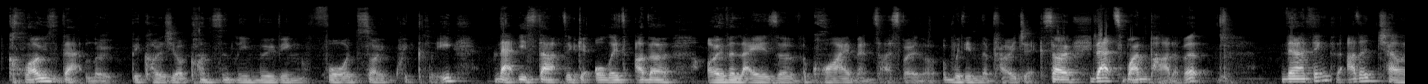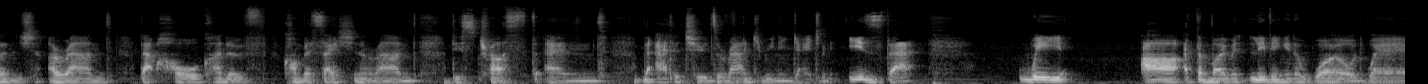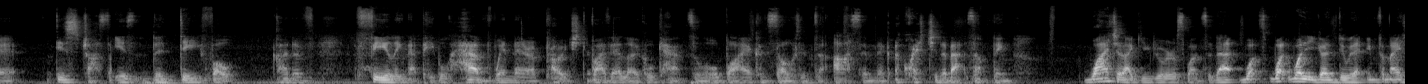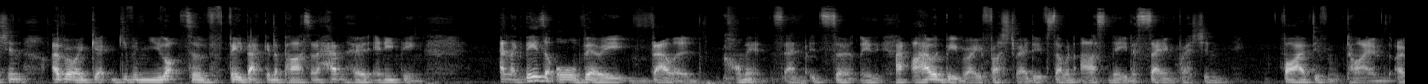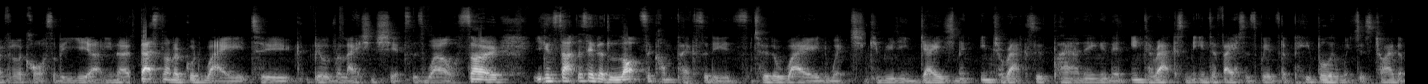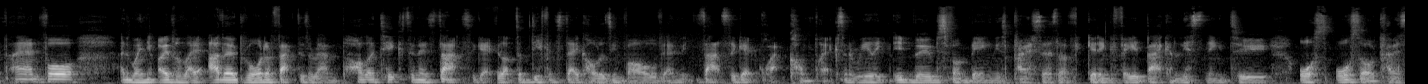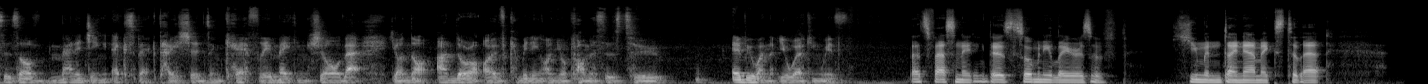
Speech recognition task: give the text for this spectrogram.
close that loop because you're constantly moving forward so quickly that you start to get all these other overlays of requirements, I suppose, within the project. So that's one part of it. Then I think the other challenge around that whole kind of conversation around distrust and the attitudes around community engagement is that we are at the moment living in a world where distrust is the default kind of feeling that people have when they're approached by their local council or by a consultant to ask them a question about something. Why should I give you a response to that? What's what what are you going to do with that information? I've already get, given you lots of feedback in the past and I haven't heard anything. And like these are all very valid comments and it's certainly I, I would be very frustrated if someone asked me the same question five different times over the course of a year. You know, that's not a good way to build relationships as well. So you can start to see there's lots of complexities to the way in which community engagement interacts with planning and then interacts and interfaces with the people in which it's trying to plan for. And when you overlay other broader factors around politics, then it starts to get lots of different stakeholders involved and it starts to get quite complex. And really, it moves from being this process of getting feedback and listening to also a process of managing expectations and carefully making sure that you're not under or overcommitting on your promises to everyone that you're working with. That's fascinating. There's so many layers of human dynamics to that.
